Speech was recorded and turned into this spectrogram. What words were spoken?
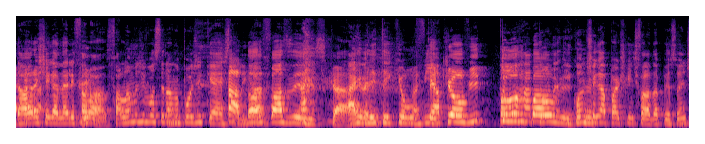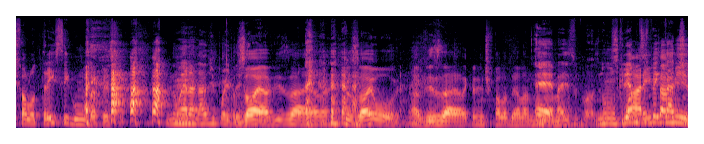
da hora chegar nela e falar, ó, falamos de você lá no podcast, tá Adoro fazer isso, cara. Aí ele tem que ouvir ter a que ouvir tudo porra pra toda. E quando chega a parte que a gente fala da pessoa, a gente falou 3 segundos da pessoa. Não era nada de importante. Zóio, avisa ela. Que o Zóio ouve. Avisa ela que a gente falou dela no. É, mas não criamos 40 expectativa,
